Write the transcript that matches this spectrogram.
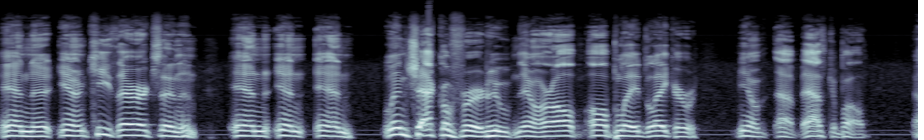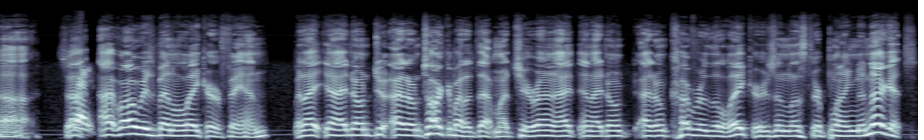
and uh, you know Keith Erickson and and and and Lynn Shackelford, who you know are all all played Laker, you know, uh, basketball. Uh, so right. I, have always been a Laker fan, but I you know, I don't do I don't talk about it that much here, and I and I don't I don't cover the Lakers unless they're playing the Nuggets.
